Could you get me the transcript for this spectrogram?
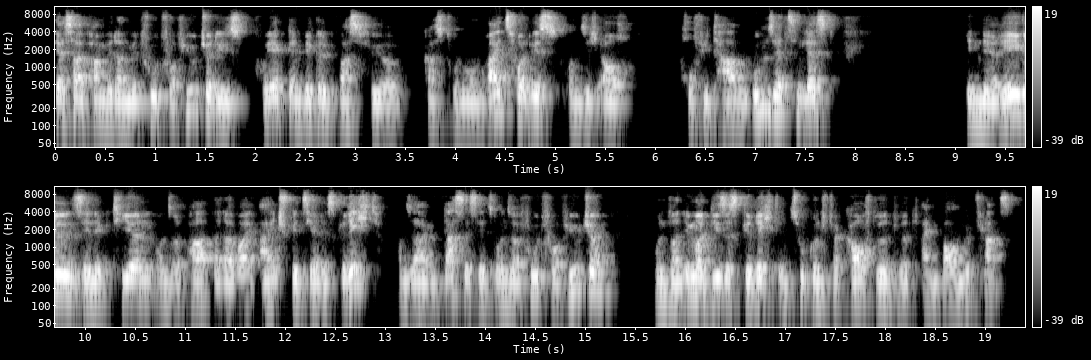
deshalb haben wir dann mit Food for Future dieses Projekt entwickelt, was für Gastronomen reizvoll ist und sich auch profitabel umsetzen lässt. In der Regel selektieren unsere Partner dabei ein spezielles Gericht und sagen, das ist jetzt unser Food for Future. Und wann immer dieses Gericht in Zukunft verkauft wird, wird ein Baum gepflanzt.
